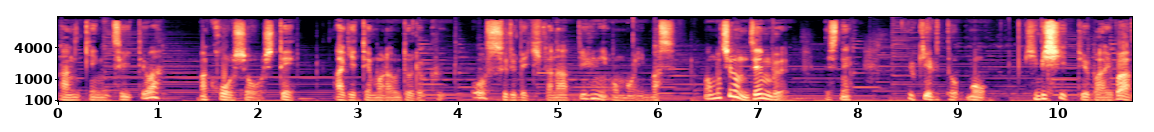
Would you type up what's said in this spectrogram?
案件については、まあ、交渉をして上げてもらう努力をするべきかなっていうふうに思います。ま、もちろん全部ですね、受けるともう厳しいっていう場合は、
